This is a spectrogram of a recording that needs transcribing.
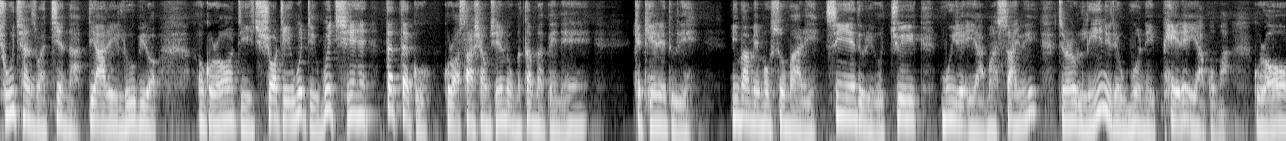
ချိုးချန်စွာကျင့်တာပြာတွေလူးပြီးတော့ကိုရောဒီ shorty ဝစ်တွေဝစ်ချင်းတက်တက်ကိုကိုရောအစားရှောင်ခြင်းလို့မတတ်မှတ်ပဲနဲ့ခက်ခဲတဲ့သူတွေမိဘမေမုတ်ဆိုးမာတွေဆင်းရဲသူတွေကိုကြွေးမွေးတဲ့အရာမှစာ၍ကျွန်တော်တို့လေးနေတဲ့ဝန်တွေဖယ်တဲ့အရာပေါ်မှာကိုရော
